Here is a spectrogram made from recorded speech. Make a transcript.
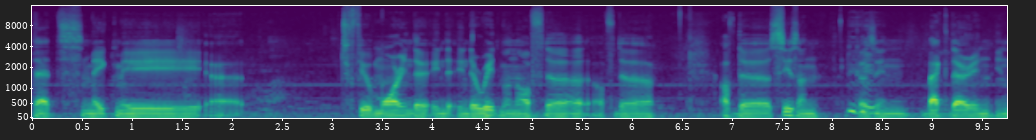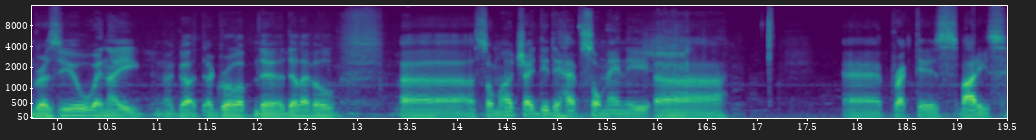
that make me. Uh, feel more in the in the in the rhythm of the of the of the season because in back there in, in Brazil when I, I got I grew up the the level uh, so much I didn't have so many uh, uh, practice buddies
